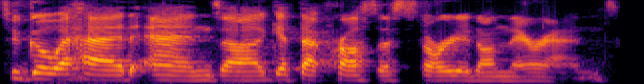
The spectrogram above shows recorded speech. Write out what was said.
to go ahead and uh, get that process started on their end.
